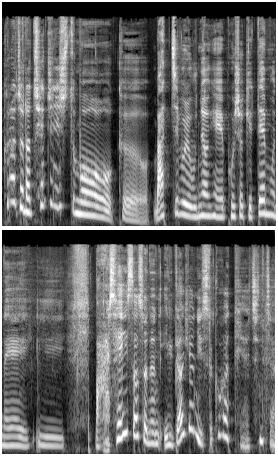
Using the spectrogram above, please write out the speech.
그나저나 최진희 씨도 뭐 그 맛집을 운영해 보셨기 때문에 이 맛에 있어서는 일가견이 있을 것 같아요, 진짜.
